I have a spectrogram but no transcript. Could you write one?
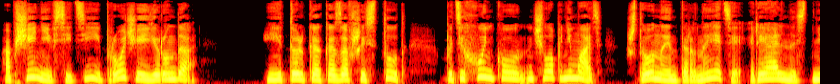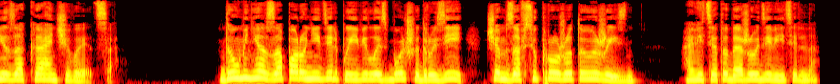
общение в сети и прочая ерунда. И только оказавшись тут, потихоньку начала понимать, что на интернете реальность не заканчивается. Да у меня за пару недель появилось больше друзей, чем за всю прожитую жизнь. А ведь это даже удивительно.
